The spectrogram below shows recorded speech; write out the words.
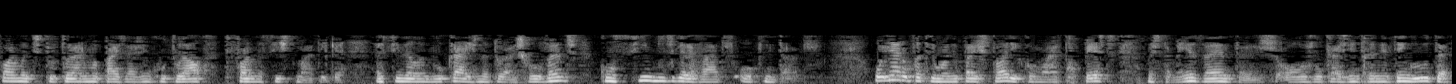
forma de estruturar uma paisagem cultural de forma sistemática, assinalando locais naturais relevantes com símbolos gravados ou pintados. Olhar o património pré-histórico como a arte rupestre, mas também as antas ou os locais de enterramento em gruta,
